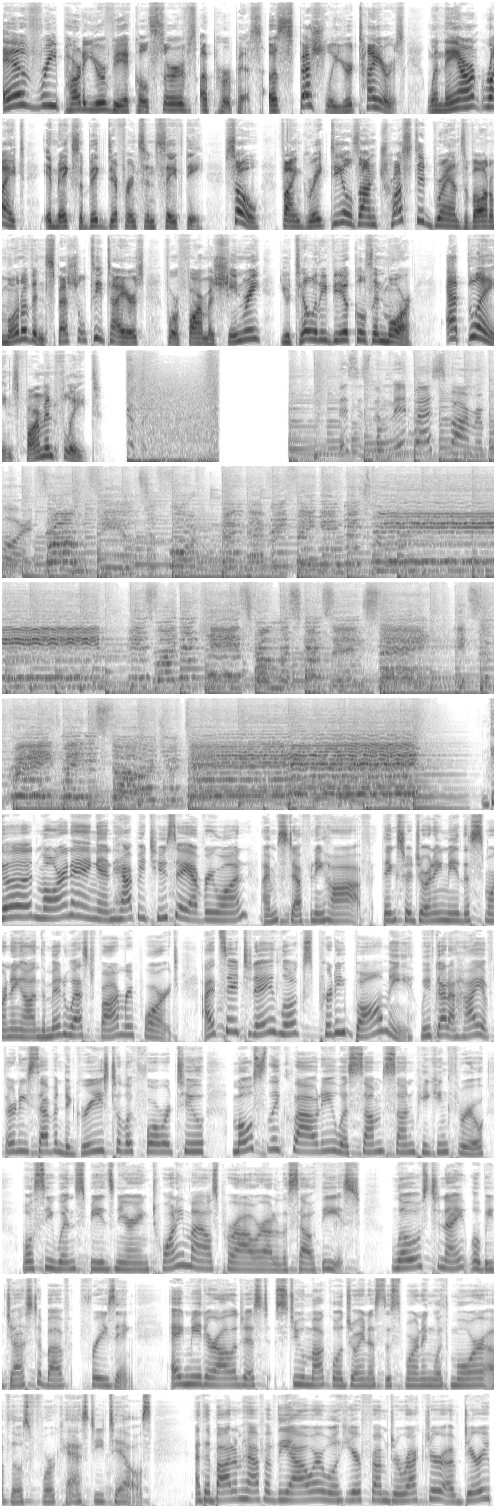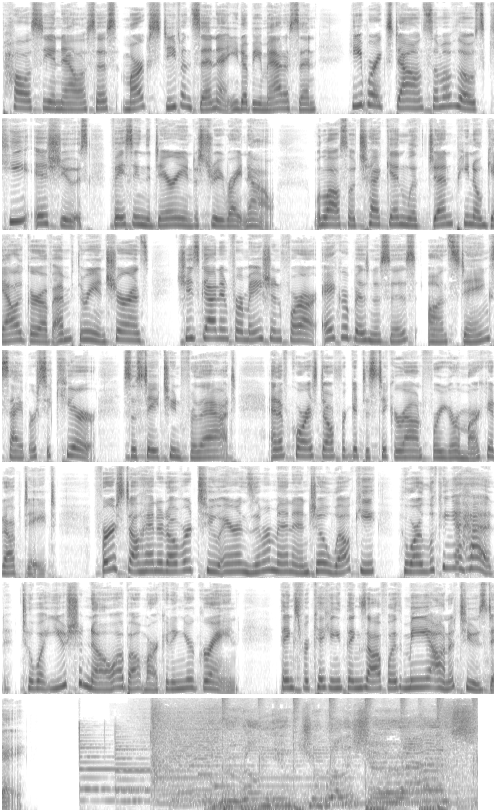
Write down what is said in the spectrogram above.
Every part of your vehicle serves a purpose, especially your tires. When they aren't right, it makes a big difference in safety. So, find great deals on trusted brands of automotive and specialty tires for farm machinery, utility vehicles, and more at Blaine's Farm and Fleet. Good morning and happy Tuesday, everyone. I'm Stephanie Hoff. Thanks for joining me this morning on the Midwest Farm Report. I'd say today looks pretty balmy. We've got a high of 37 degrees to look forward to, mostly cloudy with some sun peeking through. We'll see wind speeds nearing 20 miles per hour out of the southeast. Lows tonight will be just above freezing. Ag meteorologist Stu Muck will join us this morning with more of those forecast details. At the bottom half of the hour, we'll hear from Director of Dairy Policy Analysis, Mark Stevenson at UW Madison. He breaks down some of those key issues facing the dairy industry right now. We'll also check in with Jen Pino Gallagher of M3 Insurance. She's got information for our agribusinesses on staying cyber secure, so stay tuned for that. And of course, don't forget to stick around for your market update. First, I'll hand it over to Aaron Zimmerman and Jill Welke, who are looking ahead to what you should know about marketing your grain. Thanks for kicking things off with me on a Tuesday. Rural Mutual Insurance,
